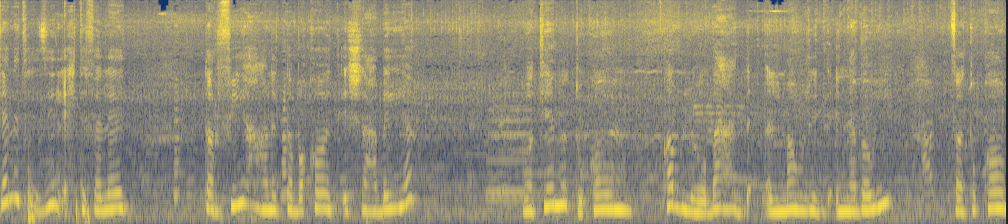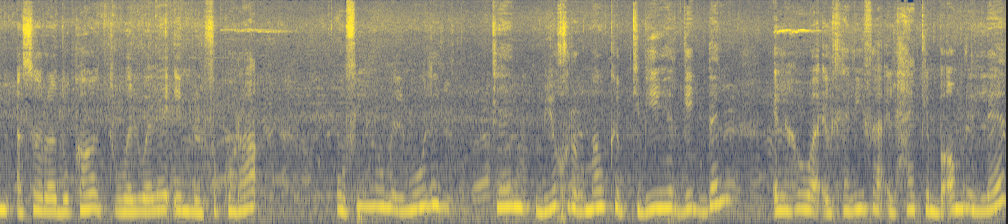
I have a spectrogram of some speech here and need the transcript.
كانت هذه الاحتفالات ترفيه عن الطبقات الشعبية وكانت تقام قبل وبعد المولد النبوي. فتقام السرادقات والولائم للفقراء وفي يوم المولد كان بيخرج موكب كبير جدا اللي هو الخليفة الحاكم بأمر الله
